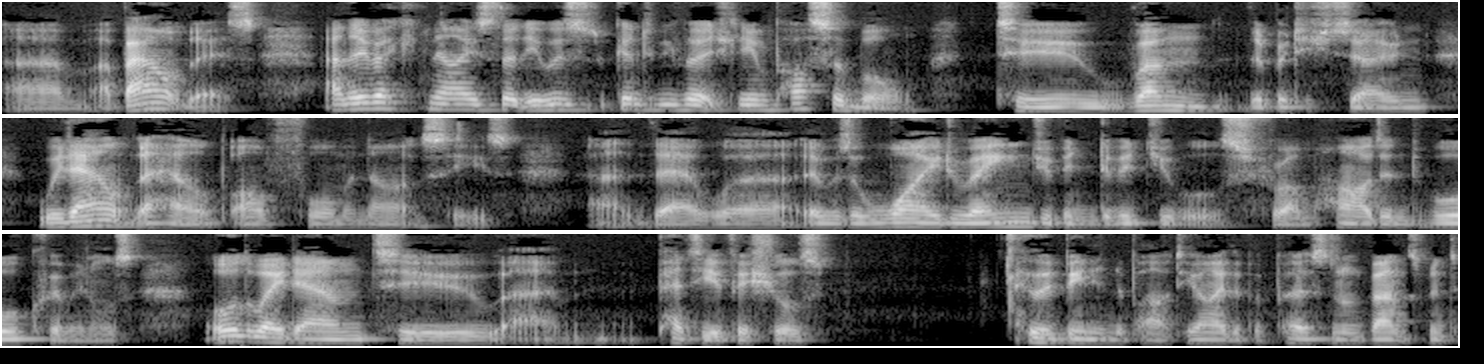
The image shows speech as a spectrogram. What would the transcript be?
um, about this, and they recognised that it was going to be virtually impossible to run the British zone without the help of former Nazis. Uh, there were there was a wide range of individuals, from hardened war criminals all the way down to um, petty officials who had been in the party either for personal advancement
